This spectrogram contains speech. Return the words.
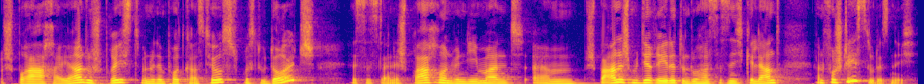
Sprache. Ja, du sprichst, wenn du den Podcast hörst, sprichst du Deutsch. Es ist deine Sprache und wenn jemand ähm, Spanisch mit dir redet und du hast es nicht gelernt, dann verstehst du das nicht.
